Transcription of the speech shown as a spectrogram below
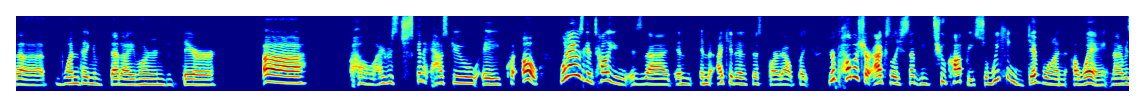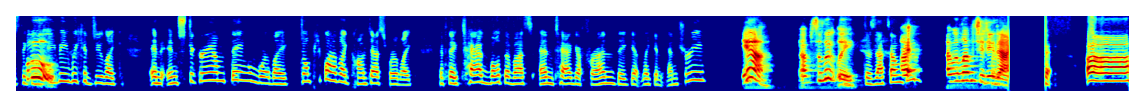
uh one thing that i learned there uh Oh, I was just gonna ask you a que- oh, what I was gonna tell you is that, and and I could edit this part out, but your publisher actually sent me two copies, so we can give one away. And I was thinking Ooh. maybe we could do like an Instagram thing where like, don't people have like contests where like if they tag both of us and tag a friend, they get like an entry? yeah absolutely Does that sound I- good? i would love to do that Uh,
